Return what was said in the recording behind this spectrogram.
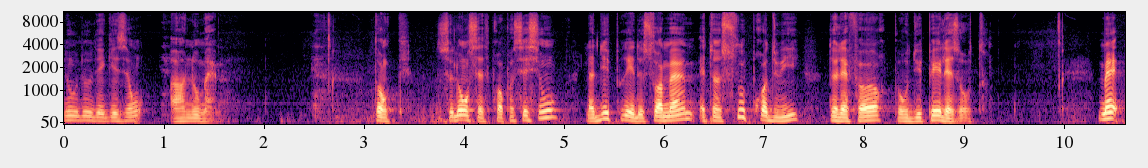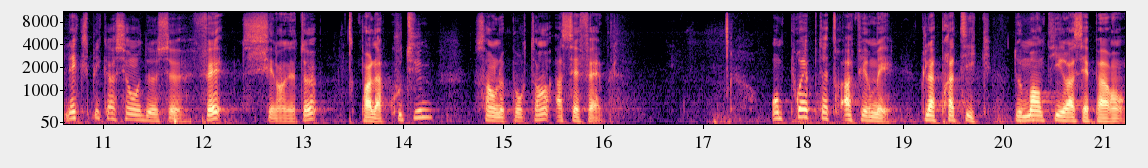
nous nous déguisons à nous-mêmes. Donc, selon cette proposition, la duperie de soi-même est un sous-produit de l'effort pour duper les autres. Mais l'explication de ce fait, s'il en est un, par la coutume, semble pourtant assez faible. On pourrait peut-être affirmer que la pratique de mentir à ses parents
